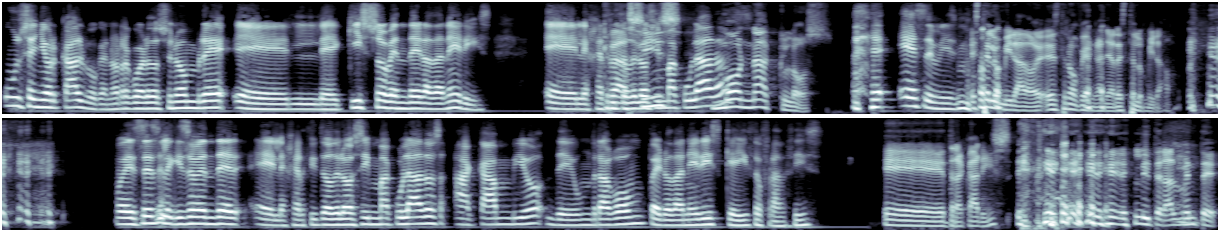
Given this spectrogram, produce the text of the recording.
un señor calvo, que no recuerdo su nombre, eh, le quiso vender a Daenerys eh, el ejército Krasis de los Inmaculados. Monaclos. Ese mismo. Este lo he mirado, este no os voy a engañar, este lo he mirado. Pues ese le quiso vender el ejército de los Inmaculados a cambio de un dragón, pero Daenerys, ¿qué hizo Francis? Eh, Dracaris. Literalmente.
